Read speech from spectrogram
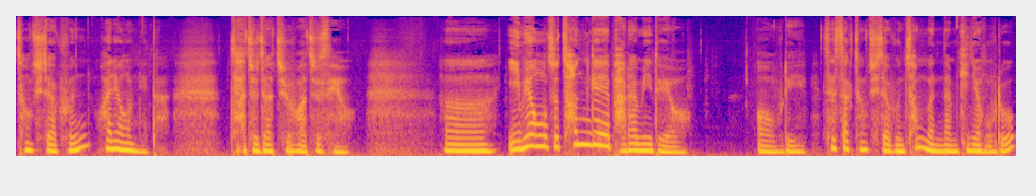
청취자분 환영합니다. 자주자주 와주세요. 어, 이명주 천 개의 바람이 되어 어, 우리 새싹 청취자분 첫 만남 기념으로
